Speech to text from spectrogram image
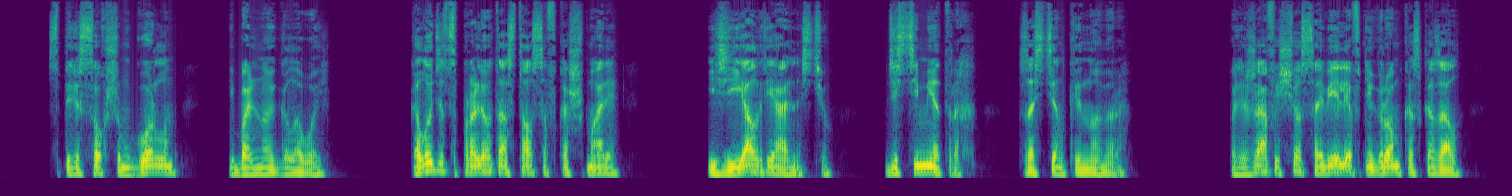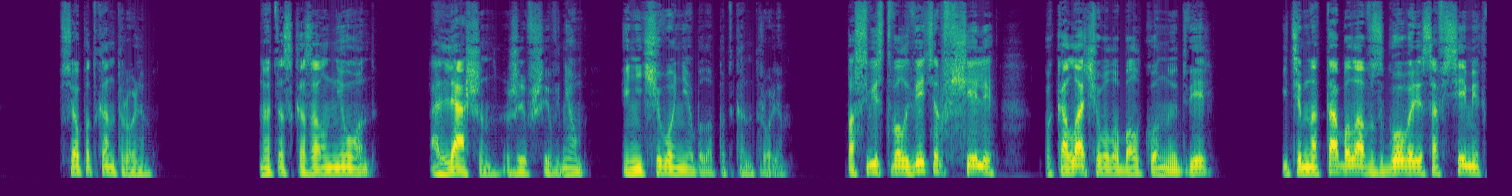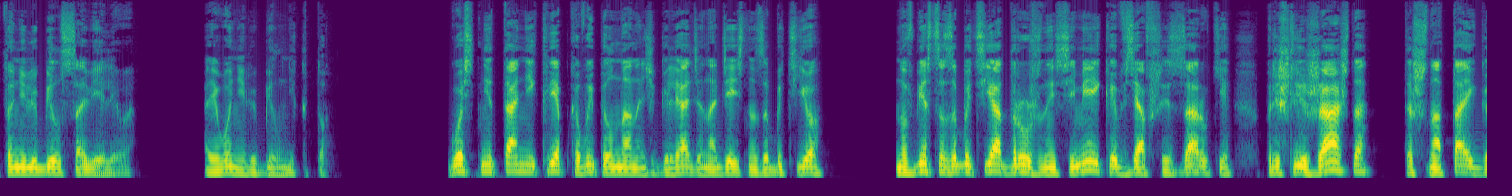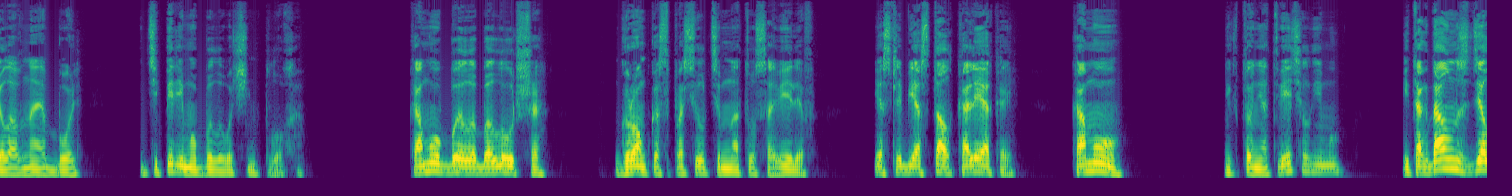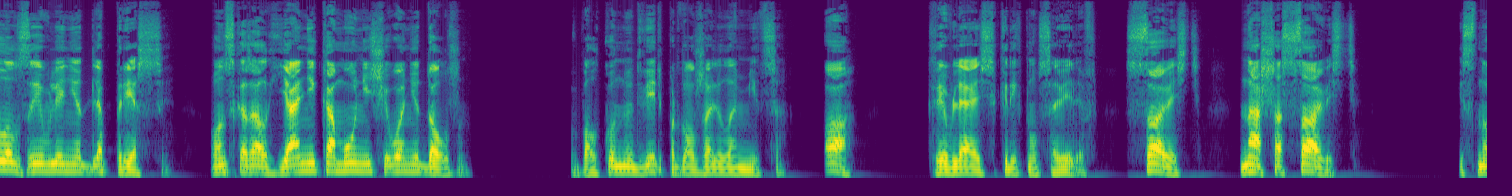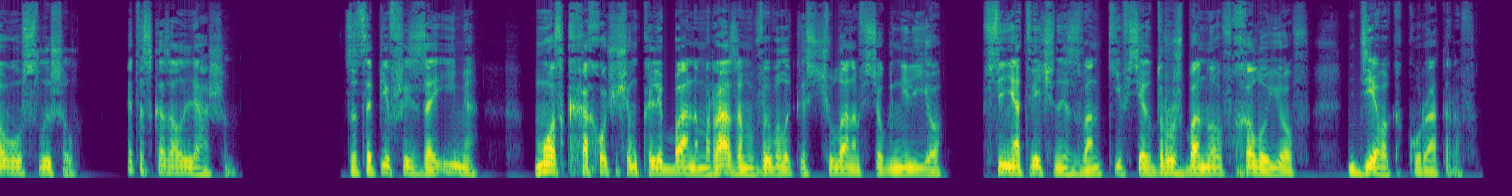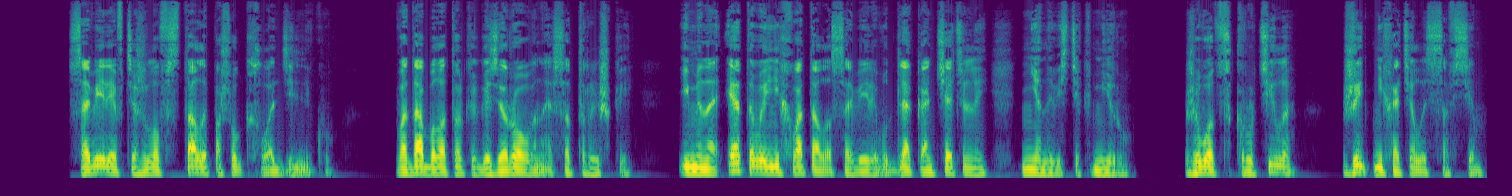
с пересохшим горлом и больной головой. Колодец пролета остался в кошмаре и зиял реальностью, в десяти метрах за стенкой номера. Полежав еще, Савельев негромко сказал «Все под контролем». Но это сказал не он, а Ляшин, живший в нем, и ничего не было под контролем. Посвистывал ветер в щели, поколачивала балконную дверь, и темнота была в сговоре со всеми, кто не любил Савельева, а его не любил никто. Гость Нетаний крепко выпил на ночь, глядя, надеясь на забытье, но вместо забытья дружной семейкой, взявшись за руки, пришли жажда, тошнота и головная боль, и теперь ему было очень плохо. «Кому было бы лучше?» — громко спросил темноту Савельев. «Если б я стал калекой, кому?» Никто не ответил ему. И тогда он сделал заявление для прессы. Он сказал, я никому ничего не должен. В балконную дверь продолжали ломиться. «О!» — кривляясь, крикнул Савельев. «Совесть! Наша совесть!» И снова услышал. Это сказал Ляшин. Зацепившись за имя, мозг хохочущим колебаном разом выволок из чулана все гнилье, все неотвеченные звонки всех дружбанов, халуев, девок-кураторов. Савельев тяжело встал и пошел к холодильнику. Вода была только газированная, с отрыжкой. Именно этого и не хватало Савельеву для окончательной ненависти к миру. Живот скрутило, жить не хотелось совсем.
